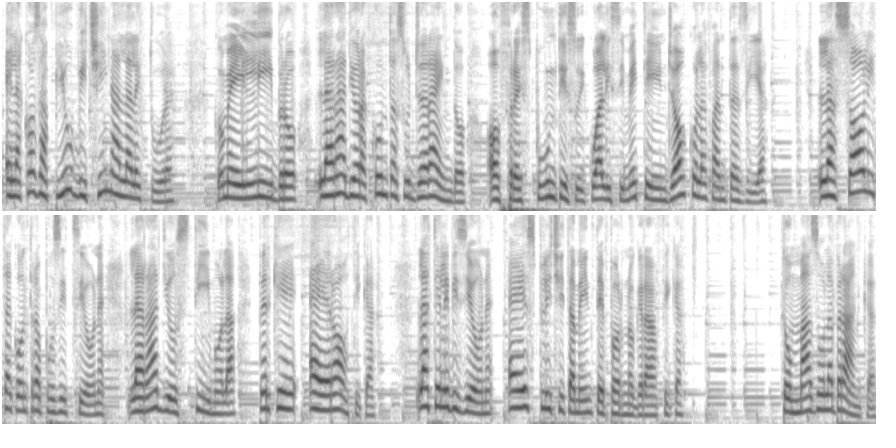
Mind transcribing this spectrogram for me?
è la cosa più vicina alla lettura come il libro, la radio racconta suggerendo, offre spunti sui quali si mette in gioco la fantasia. La solita contrapposizione, la radio stimola perché è erotica. La televisione è esplicitamente pornografica. Tommaso Labranca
